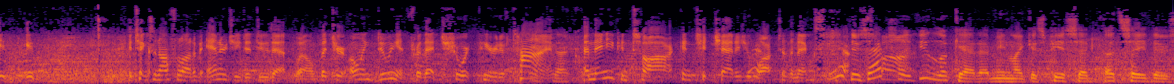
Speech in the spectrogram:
it, it, it, takes an awful lot of energy to do that well, but you're only doing it for that short period of time. Exactly. And then you can talk and chit chat as you walk to the next. Yeah. There's spot. actually, if you look at it, I mean, like as Pia said, let's say there's,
